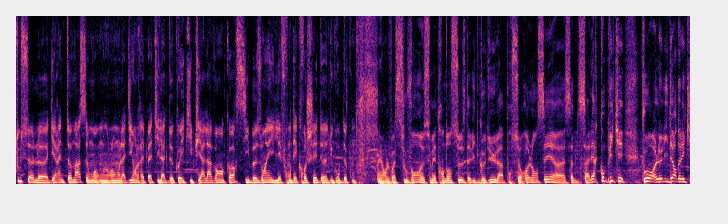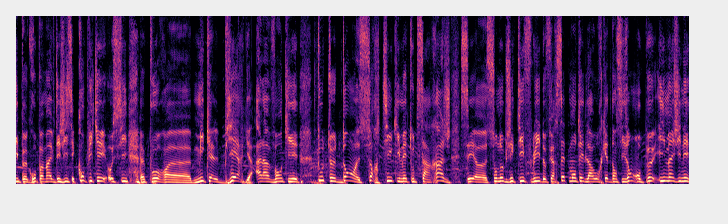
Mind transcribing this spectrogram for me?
tout seul, euh, Guerin Thomas. On, on- on l'a dit, on le répète, il a deux coéquipiers à l'avant encore. Si besoin, ils les feront décrocher de- du groupe de contre. Et on le voit souvent euh, se mettre en danseuse, David Godu, là, pour se relancer. Euh, Ça, ça a l'air compliqué pour le leader de l'équipe Groupama FDJ. C'est compliqué aussi euh, pour euh, Michael Bierg à l'avant, qui est toute dent sortie, qui met toute sa rage. C'est euh, son objectif, lui, de faire cette montée de la Hourquette dans 6 ans. On peut imaginer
